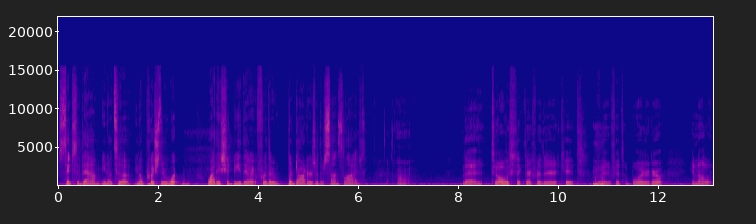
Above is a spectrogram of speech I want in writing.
say to them? You know, to you know push through what why they should be there for their their daughters or their sons' lives. Um, that to always stick there for their kids, Mhm. if it's a boy or a girl. You know, like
